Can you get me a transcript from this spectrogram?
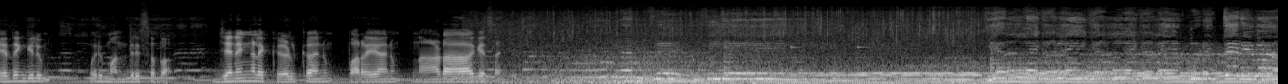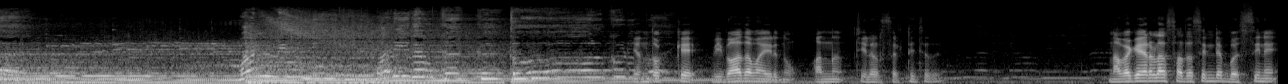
ഏതെങ്കിലും ഒരു മന്ത്രിസഭ ജനങ്ങളെ കേൾക്കാനും പറയാനും നാടാകെ സഞ്ചരിച്ചു എന്തൊക്കെ വിവാദമായിരുന്നു അന്ന് ചിലർ സൃഷ്ടിച്ചത്? നവകേരള സദസ്സിന്റെ ബസ്സിനെ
